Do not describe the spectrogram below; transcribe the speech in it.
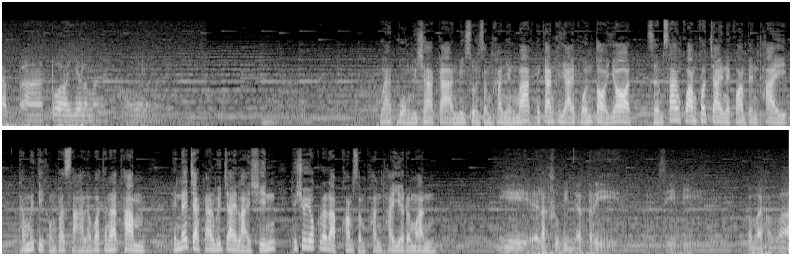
กับตัวเยอรมันของเยอรมัน แวดวงวิชาการมีส่วนสำคัญอย่างมากในการขยายผลต่อยอด เสริมสร้างความเข้าใจในความเป็นไทย ทั้งมิติของภาษาและวัฒนธรรม เห็นได้จากการวิจัยหลายชิ้น ที่ช่วยยกระดับความสัมพันธ์ไทยเยอรมัน มีหลักสูตรปริญญาตรีเอ่อ4ปี ก็หมายความว่า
